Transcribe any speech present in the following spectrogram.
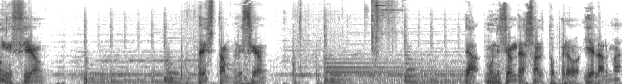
Munición. De esta munición. Ya, munición de asalto, pero ¿y el arma?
